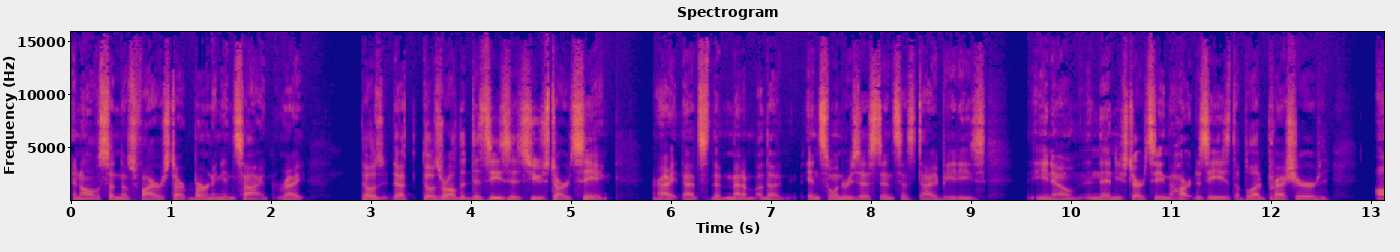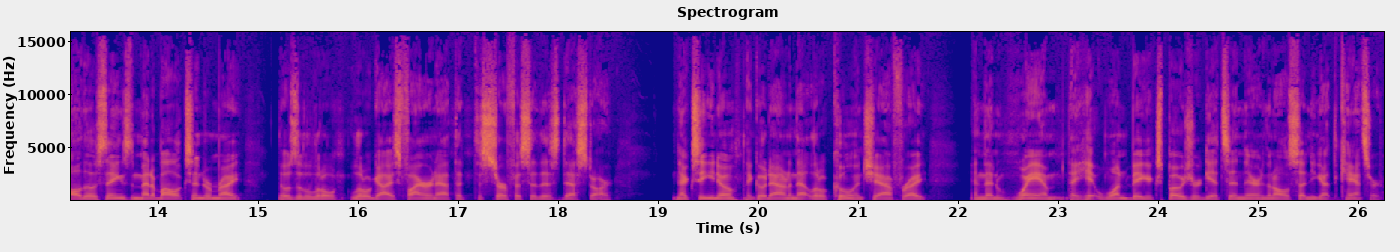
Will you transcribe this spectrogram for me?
and all of a sudden, those fires start burning inside, right? Those that those are all the diseases you start seeing, right? That's the the insulin resistance, that's diabetes, you know, and then you start seeing the heart disease, the blood pressure, all those things, the metabolic syndrome, right? Those are the little little guys firing at the, the surface of this Death Star. Next thing you know, they go down in that little coolant shaft, right? And then wham, they hit one big exposure gets in there, and then all of a sudden you got the cancer,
